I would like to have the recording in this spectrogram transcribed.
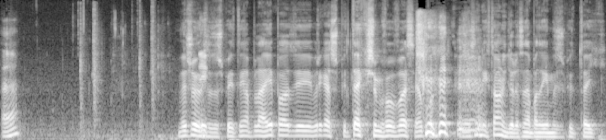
Ε; Δεν σου ήρθε στο σπίτι, απλά είπα ότι βρήκα στο σπιτάκι σου, με φοβάσαι. Όπως- Ε, Εσύ νυχτώνει κιόλας να πάτε γεμίσει στο σπιτάκι.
